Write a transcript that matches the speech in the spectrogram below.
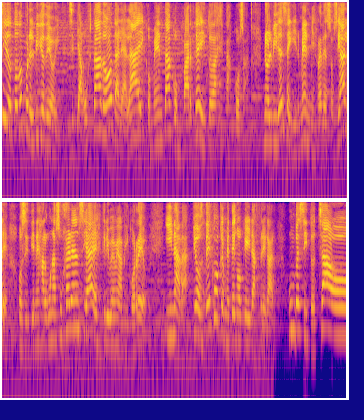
Sido todo por el vídeo de hoy. Si te ha gustado, dale a like, comenta, comparte y todas estas cosas. No olvides seguirme en mis redes sociales o si tienes alguna sugerencia, escríbeme a mi correo. Y nada, yo os dejo que me tengo que ir a fregar. Un besito, chao.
